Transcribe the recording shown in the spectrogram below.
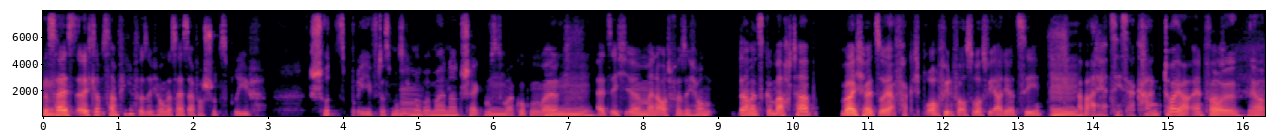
Das sagen. heißt, äh, ich glaube, das haben viele Versicherungen, das heißt einfach Schutzbrief. Schutzbrief, das muss ich mal Mhm. bei meiner Musst du checken. mal gucken, weil Mhm. als ich, äh, meine Autoversicherung damals gemacht habe, war ich halt so: „Ja, fuck, ich brauche auf jeden Fall auch so was wie ADAC.“ Mhm. Aber ADAC ist ja krank teuer einfach. Voll, ja.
